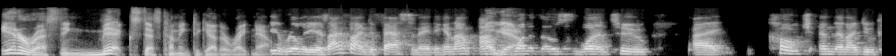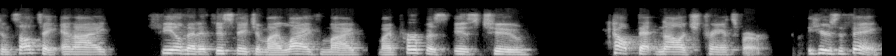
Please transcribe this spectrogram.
interesting mix that's coming together right now It really is. I find it fascinating, and I'm oh, I'm Oh, yeah. one of those one two. I coach and then I do consulting, and I feel that at this stage in my life, my my purpose is to help that knowledge transfer. Here's the thing:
